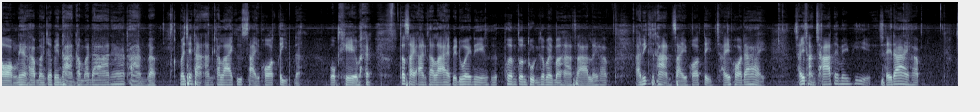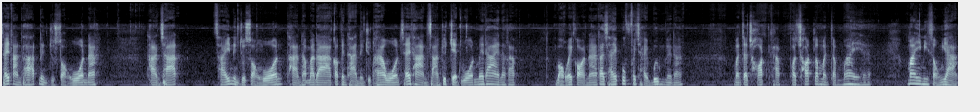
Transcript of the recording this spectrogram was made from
รองเนี่ยครับมันจะเป็นฐานธรรมดานะฐานแบบไม่ใช่ฐานอันคาลายคือใส่พอติดนะโอเคไหมถ้าใส่อันคาลายไปด้วยนี่คือเพิ่มต้นทุนก็ไปมหาศาลเลยครับ อันนี้คือฐานใส่พอติดใช้พอได้ ใช้ฐานชาร์จได้ไหมพี่ใช้ได้ครับ ใช้ฐานชาร์จ 1.2 โวลต์นะฐานชาร์จใช้ 1.2 โวลต์ฐานธรรมดาก็เป็นฐาน 1.5 โวลต์ใช้ฐาน 3.7 โวลต์ไม่ได้นะครับ บอกไว้ก่อนนะ ถ้าใช้ปุ๊บไฟฉายบึ้มเลยนะ มันจะช็อตครับ พอช็อตแล้วมันจะไหม้ฮะไหม้มี 2 อย่าง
